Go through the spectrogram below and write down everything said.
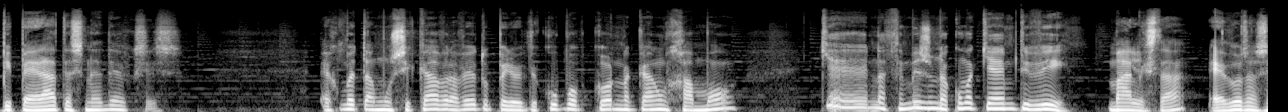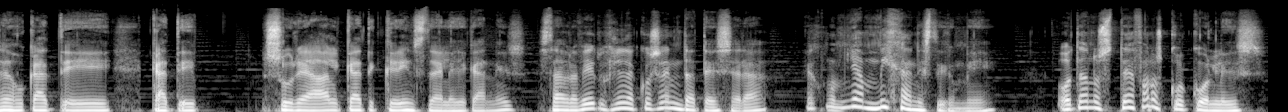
πιπεράτες συνεντεύξεις. Έχουμε τα μουσικά βραβεία του περιοδικού popcorn να κάνουν χαμό και να θυμίζουν ακόμα και MTV. Μάλιστα, εδώ σας έχω κάτι, κάτι surreal, κάτι cringe θα έλεγε κανείς. Στα βραβεία του 1994 έχουμε μια μήχανη στιγμή όταν ο Στέφανος Κορκολής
